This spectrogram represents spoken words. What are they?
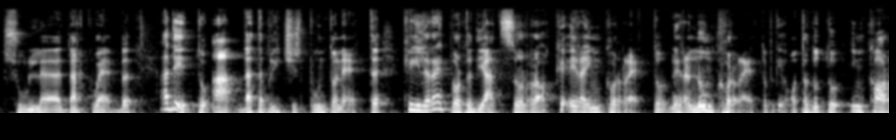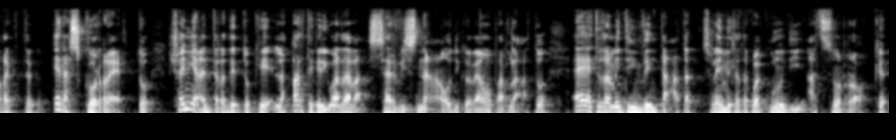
sul eh, dark web, ha detto a databreaches.net che il report di Hudson Rock era incorretto, era non corretto, perché ho tradotto incorretto incorrect era scorretto. Shiny Hunter ha detto che la parte che riguardava ServiceNow, di cui avevamo parlato, è totalmente inventata, se l'ha inventata qualcuno di Hudson Rock,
